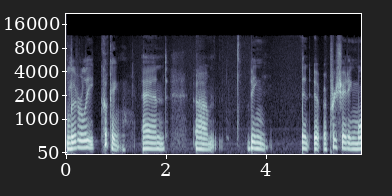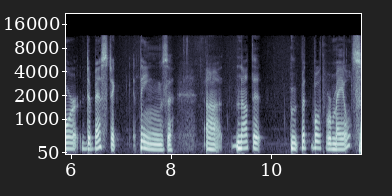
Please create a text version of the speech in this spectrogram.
literally cooking and um, being uh, appreciating more domestic things. Uh, not that, but both were males.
